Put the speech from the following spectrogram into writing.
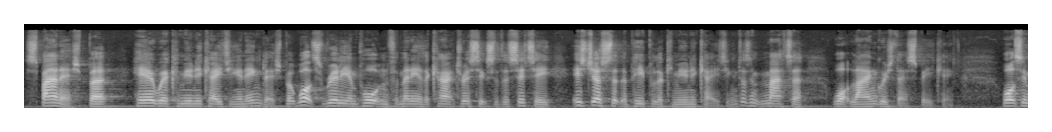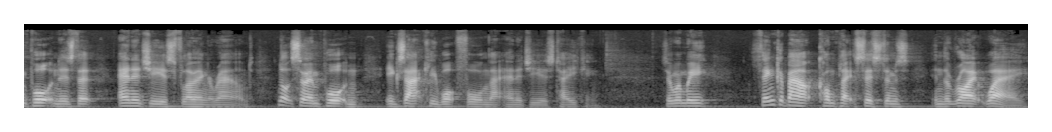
Spanish, but here we're communicating in English. But what's really important for many of the characteristics of the city is just that the people are communicating. It doesn't matter what language they're speaking. What's important is that energy is flowing around. Not so important exactly what form that energy is taking. So when we think about complex systems in the right way,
